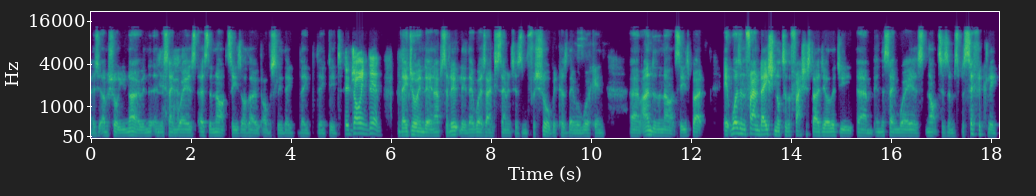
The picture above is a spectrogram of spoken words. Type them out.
as I'm sure you know, in, in yeah. the same way as, as the Nazis. Although obviously they they they did they joined in. They joined in absolutely. There was anti-Semitism for sure because they were working um, under the Nazis, but it wasn't foundational to the fascist ideology um, in the same way as Nazism specifically.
